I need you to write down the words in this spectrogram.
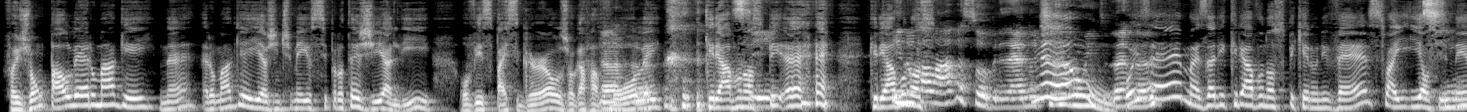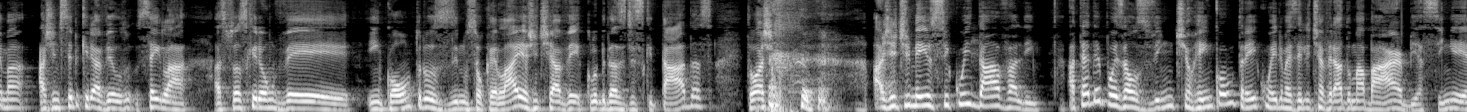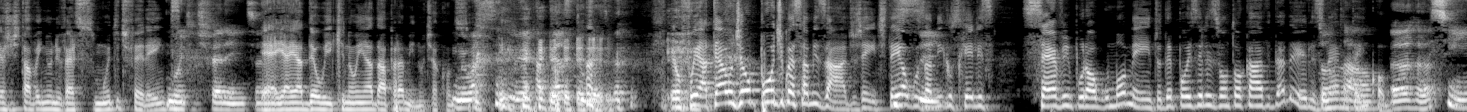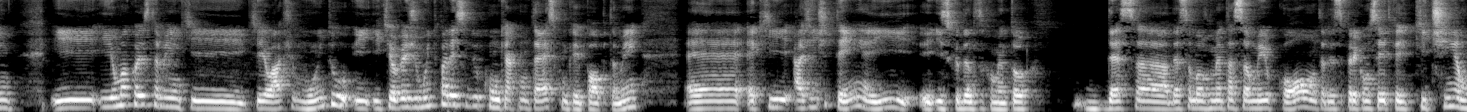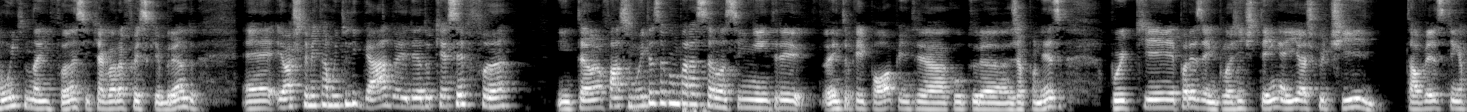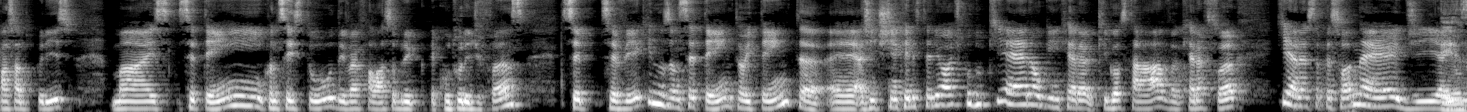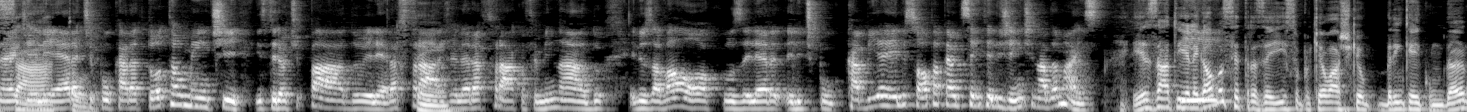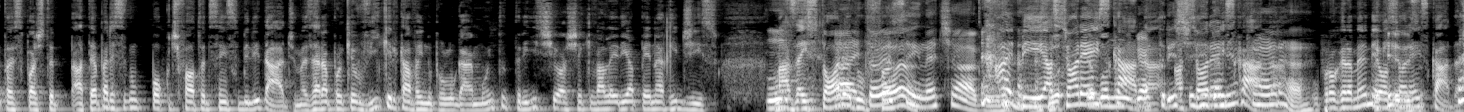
foi João Paulo e era uma gay, né? Era uma gay. E a gente meio se protegia ali, ouvia Spice Girls, jogava Aham. vôlei e criava o nosso. É, criava e o não nosso. falava sobre, né? Não, tinha muito. Pois aham. é, mas ali criava o nosso pequeno universo, aí ia ao Sim. cinema, a gente sempre queria ver, sei lá, as pessoas queriam ver encontros e não sei o que lá, e a gente ia ver Clube das Desquitadas, então a gente, a gente meio se cuidava ali. Até depois, aos 20, eu reencontrei com ele, mas ele tinha virado uma Barbie, assim, e a gente tava em universos muito diferentes. Muito diferente. né? É, e aí a The Week não ia dar pra mim, não tinha condições. não ia caber as duas, né? Eu fui até onde eu pude com essa amizade, gente. Tem alguns Sim. amigos que eles servem por algum momento, depois eles vão tocar a vida deles, né? Não tem como. Aham, sim. E, e uma coisa também que, que eu acho muito, e, e que eu vejo muito parecido com o que acontece com o K-pop também, é, é que a gente tem aí, isso que o Dantas comentou, dessa, dessa movimentação meio contra, desse preconceito que, que tinha muito na infância e que agora foi se quebrando, é, eu acho que também está muito ligado à ideia do que é ser fã. Então eu faço muito essa comparação assim entre, entre o K-pop, entre a cultura japonesa, porque, por exemplo, a gente tem aí, acho que o Ti talvez tenha passado por isso, mas você tem, quando você estuda e vai falar sobre cultura de fãs, você, vê que nos anos 70, 80, é, a gente tinha aquele estereótipo do que era alguém que, era, que gostava, que era fã, que era essa pessoa nerd, e aí o nerd Exato. ele era tipo o cara totalmente estereotipado, ele era frágil, ele era fraco, afeminado, ele usava óculos, ele era, ele tipo, cabia ele só o papel de ser inteligente e nada mais. Exato, e, é E- legal você trazer isso, porque eu acho que eu brinquei com o Dantas, pode ter até parecido um pouco de falta de sensibilidade, mas era porque eu vi que ele tava indo pra um lugar muito triste e eu achei que valeria a pena rir disso. Mas a história ah, do então fã. é assim, né, Thiago? Ai, Bi, a senhora é a escada. A senhora é a escada. cara. O programa é meu, a senhora é a Aqueles. escada.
